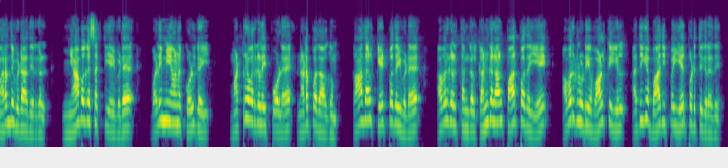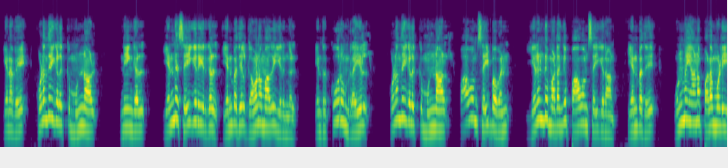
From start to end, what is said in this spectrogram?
மறந்து விடாதீர்கள் ஞாபக சக்தியை விட வலிமையான கொள்கை மற்றவர்களைப் போல நடப்பதாகும். காதால் கேட்பதை விட அவர்கள் தங்கள் கண்களால் பார்ப்பதையே அவர்களுடைய வாழ்க்கையில் அதிக பாதிப்பை ஏற்படுத்துகிறது. எனவே குழந்தைகளுக்கு முன்னால் நீங்கள் என்ன செய்கிறீர்கள் என்பதில் கவனமாக இருங்கள் என்று கூறும் ரயில் குழந்தைகளுக்கு முன்னால் பாவம் செய்பவன் இரண்டு மடங்கு பாவம் செய்கிறான் என்பது உண்மையான பழமொழி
